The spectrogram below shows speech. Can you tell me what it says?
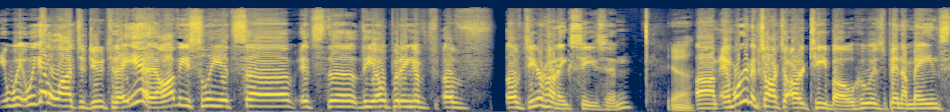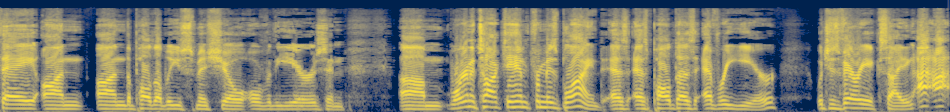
we, we got a lot to do today. Yeah, obviously it's uh it's the the opening of of of deer hunting season. Yeah. Um, and we're going to talk to Art Thibault, who has been a mainstay on on the Paul W. Smith show over the years, and um, we're going to talk to him from his blind, as as Paul does every year, which is very exciting. I,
